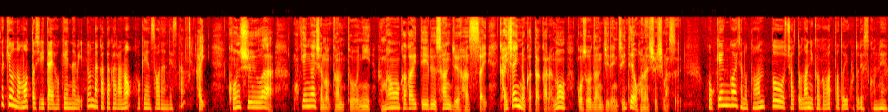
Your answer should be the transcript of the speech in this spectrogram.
さあ、今日のもっと知りたい保険ナビ、どんな方からの保険相談ですか？はい。今週は、保険会社の担当に不満を抱えている38歳、会社員の方からのご相談事例についてお話をします。保険会社の担当者と何かがあったということですかね？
